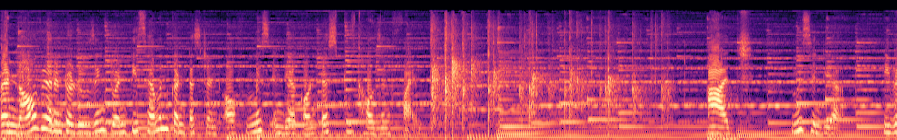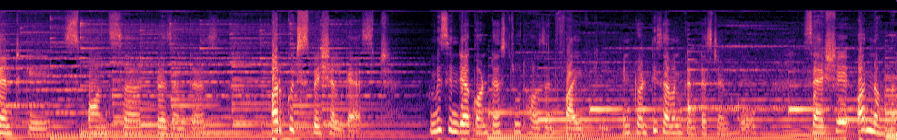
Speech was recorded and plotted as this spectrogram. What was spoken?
And now we are introducing 27 contestant of Miss India Contest 2005. आज मिस इंडिया इवेंट के स्पॉन्सर प्रेजेंटर्स और कुछ special guest miss India contest 2005 की इन 27 कंटेस्टेंट को सैशे और नंबर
